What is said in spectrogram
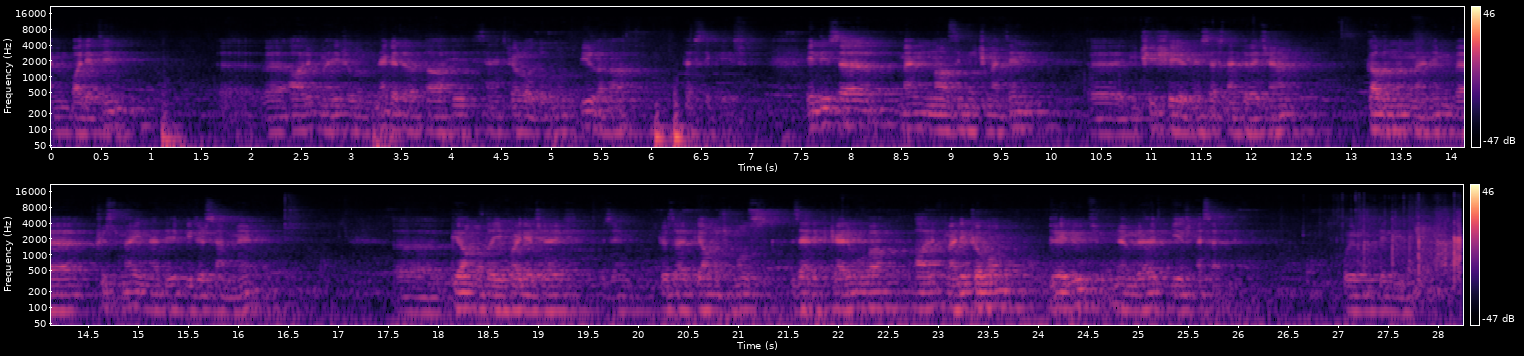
həmin baletin ə, və Arif Məlikovun nə qədər dahi sənətkar olduğunu bir daha təsdiqləyir. İndi isə mən Nazim Hikmətin ə, iki şeirini səsləndirəcəm. Qadının mənim və küsmək nədir bilirsənmi? Ə, pianoda ifa bizim gözəl pianoçumuz Zərif Kərimova, Arif Məlikovun Prelüd nömrə 1 əsəri. Buyurun, dinləyin.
